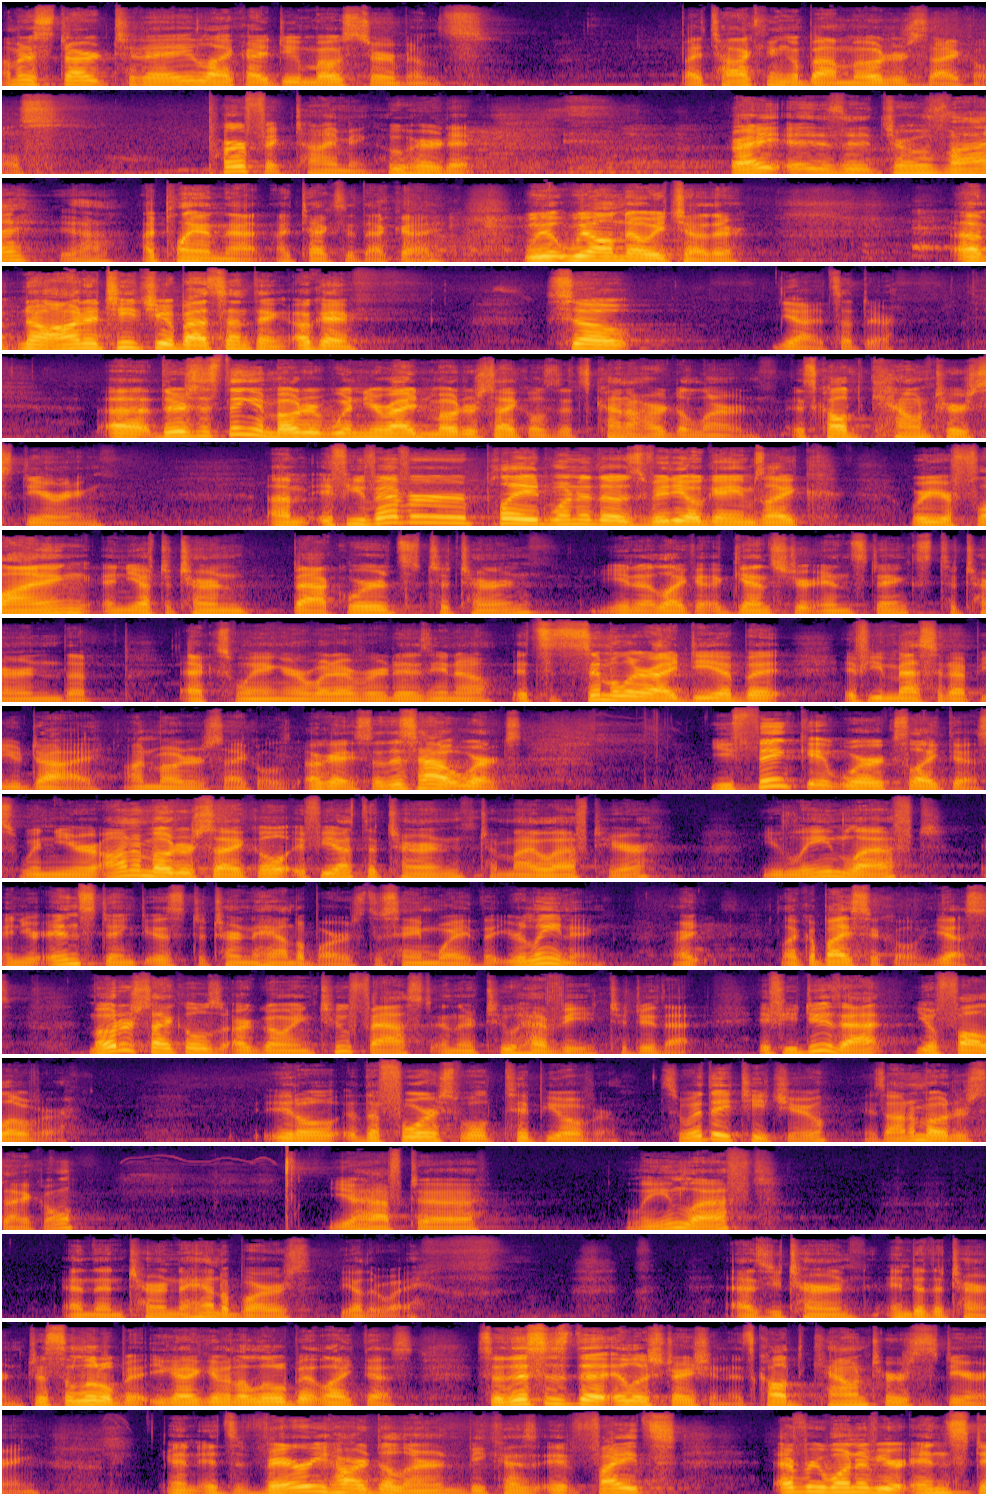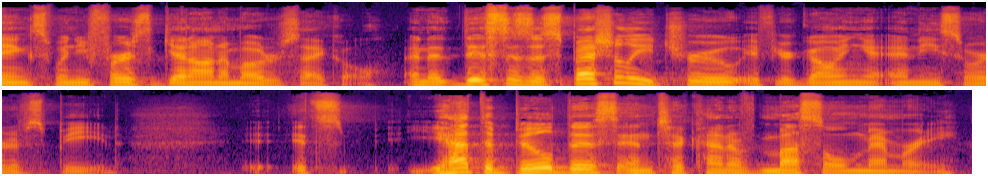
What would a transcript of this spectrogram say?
I'm going to start today, like I do most sermons, by talking about motorcycles. Perfect timing. Who heard it? Right? Is it drove by? Yeah. I planned that. I texted that guy. We, we all know each other. Um, no, I want to teach you about something. Okay. So, yeah, it's up there. Uh, there's this thing in motor when you're riding motorcycles it's kind of hard to learn. It's called counter steering. Um, if you've ever played one of those video games like where you're flying and you have to turn backwards to turn, you know, like against your instincts to turn the X Wing or whatever it is, you know? It's a similar idea, but if you mess it up, you die on motorcycles. Okay, so this is how it works. You think it works like this when you're on a motorcycle, if you have to turn to my left here, you lean left, and your instinct is to turn the handlebars the same way that you're leaning, right? Like a bicycle, yes. Motorcycles are going too fast and they're too heavy to do that. If you do that, you'll fall over. It'll, the force will tip you over. So, what they teach you is on a motorcycle, you have to lean left and then turn the handlebars the other way as you turn into the turn. Just a little bit. You got to give it a little bit like this. So, this is the illustration. It's called counter steering. And it's very hard to learn because it fights every one of your instincts when you first get on a motorcycle. And this is especially true if you're going at any sort of speed. It's, you have to build this into kind of muscle memory,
